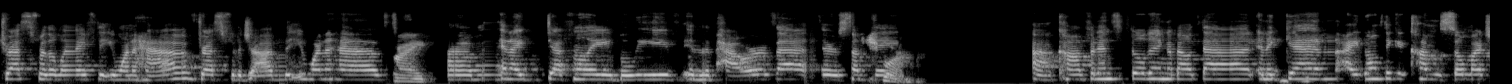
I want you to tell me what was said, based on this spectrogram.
dress for the life that you want to have, dress for the job that you want to have. Right. Um, and I definitely believe in the power of that. There's something sure. uh, confidence building about that. And again, I don't think it comes so much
